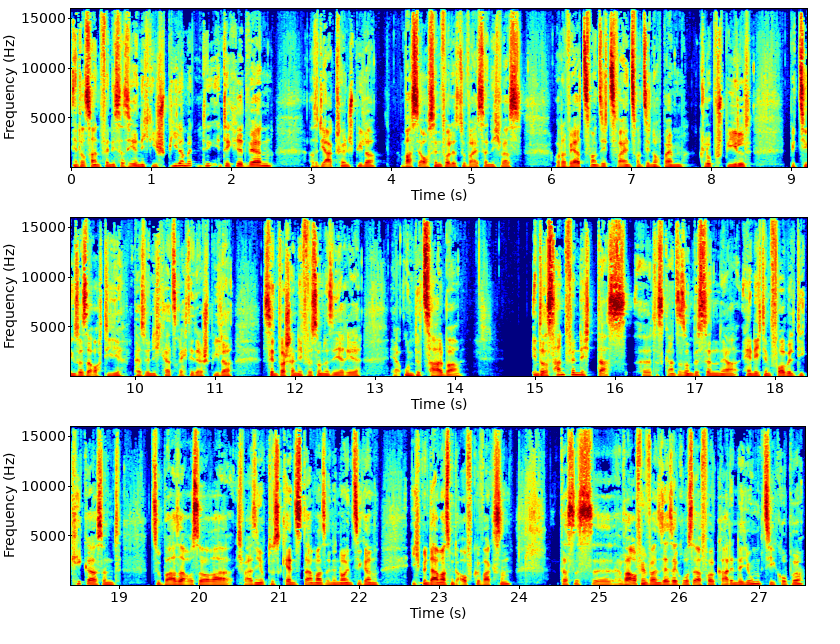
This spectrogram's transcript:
Interessant finde ich, dass hier nicht die Spieler mit integriert werden, also die aktuellen Spieler, was ja auch sinnvoll ist. Du weißt ja nicht, was oder wer 2022 noch beim Club spielt, beziehungsweise auch die Persönlichkeitsrechte der Spieler sind wahrscheinlich für so eine Serie ja unbezahlbar. Interessant finde ich, dass äh, das Ganze so ein bisschen ja, ähnlich dem Vorbild die Kickers und Tsubasa Osora, ich weiß nicht, ob du es kennst, damals in den 90ern. Ich bin damals mit aufgewachsen. Das ist, äh, war auf jeden Fall ein sehr, sehr großer Erfolg, gerade in der jungen Zielgruppe.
